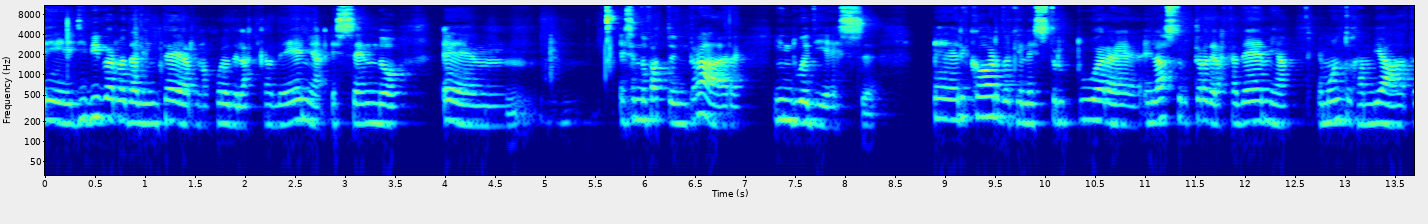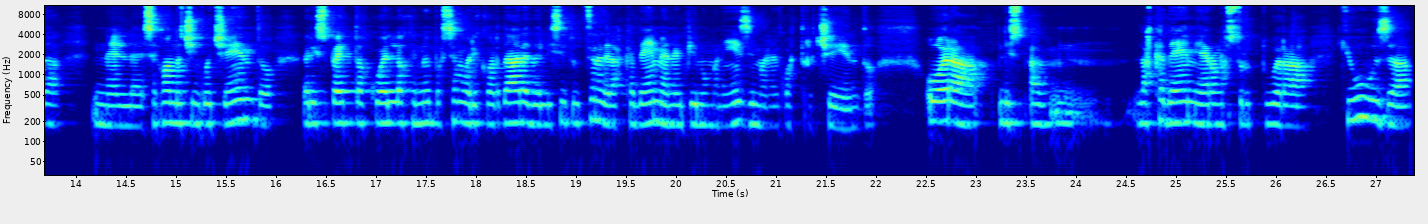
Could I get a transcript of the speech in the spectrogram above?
e di viverlo dall'interno, quello dell'accademia, essendo, ehm, essendo fatto entrare in due di esse. E ricordo che le strutture e la struttura dell'accademia è molto cambiata nel secondo Cinquecento rispetto a quello che noi possiamo ricordare dell'istituzione dell'accademia nel pieno umanesimo nel Quattrocento ora l'accademia era una struttura chiusa,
